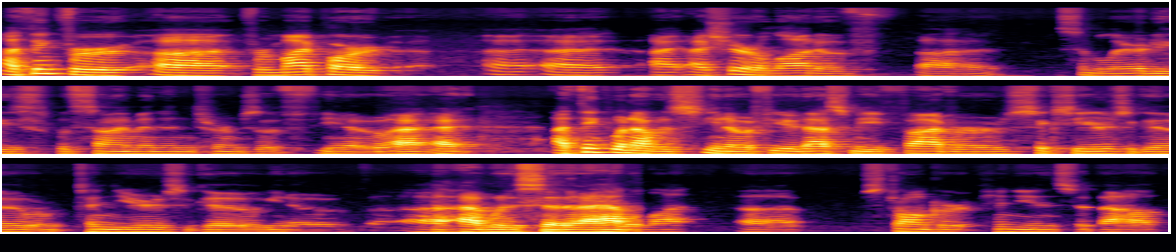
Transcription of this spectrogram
I think for uh, for my part, uh, uh I, I, share a lot of uh, similarities with Simon in terms of you know I, I, I think when I was you know if you had asked me five or six years ago or ten years ago you know uh, I would have said that I have a lot uh, stronger opinions about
